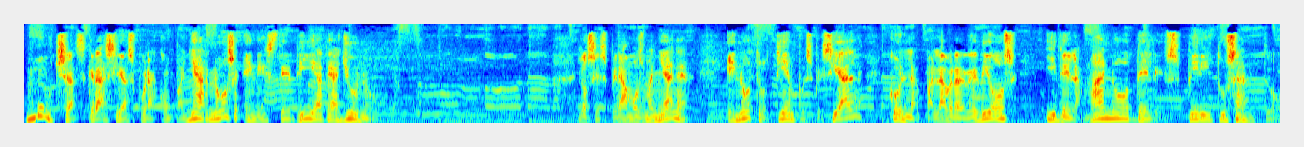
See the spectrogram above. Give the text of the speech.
Muchas gracias por acompañarnos en este día de ayuno. Los esperamos mañana en otro tiempo especial con la palabra de Dios y de la mano del Espíritu Santo.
